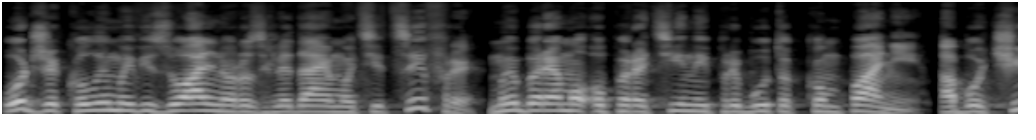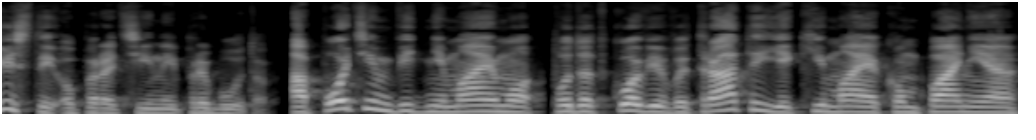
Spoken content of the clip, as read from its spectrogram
Отже, коли ми візуально розглядаємо ці цифри, ми беремо операційний прибуток компанії або чистий операційний прибуток, а потім віднімаємо податкові витрати, які має компанія.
